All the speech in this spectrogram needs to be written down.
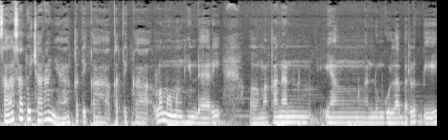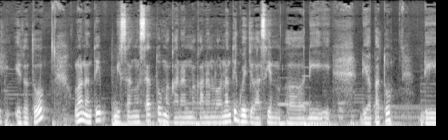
salah satu caranya ketika ketika lo mau menghindari uh, makanan yang mengandung gula berlebih itu tuh lo nanti bisa ngeset tuh makanan-makanan lo nanti gue jelasin uh, di di apa tuh di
